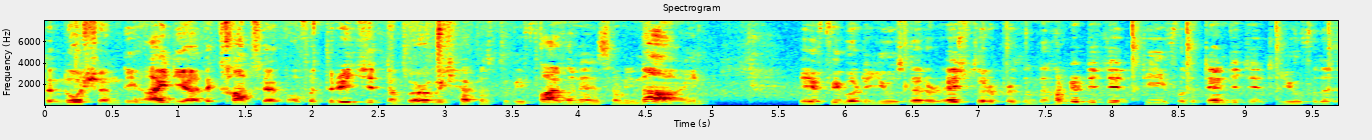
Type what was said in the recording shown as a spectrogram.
the notion, the idea, the concept of a three-digit number, which happens to be 579, if we were to use letter H to represent the 100 digit, T for the 10 digit, U for the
